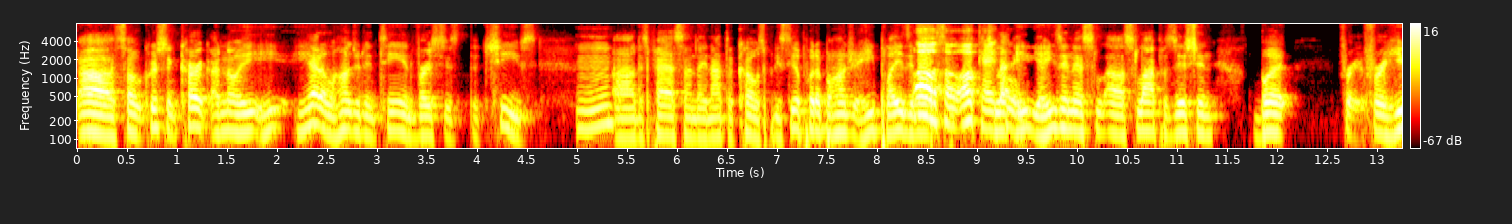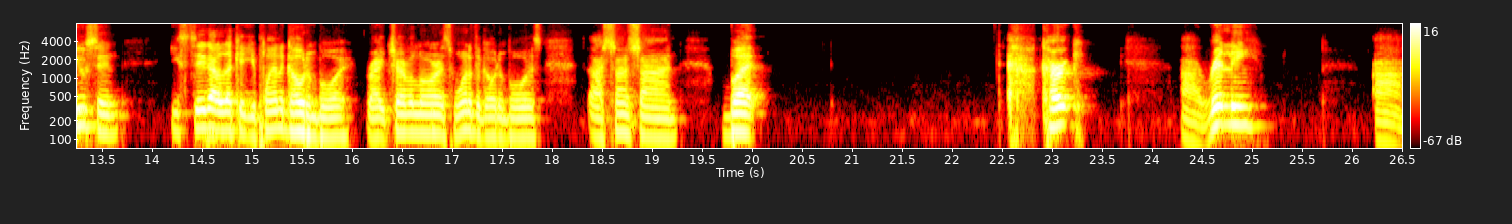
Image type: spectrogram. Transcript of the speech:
Uh so Christian Kirk, I know he he, he had 110 versus the Chiefs Mhm. uh this past Sunday, not the Colts, but he still put up 100. He plays in Oh, that so okay, cool. he- yeah, he's in that uh, slot position, but for for Houston, you still got to look at you're playing a Golden Boy, right? Trevor Lawrence, one of the Golden Boys, uh, Sunshine, but Kirk, uh, Ridley, uh,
